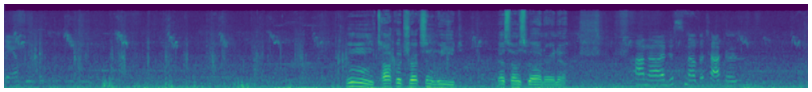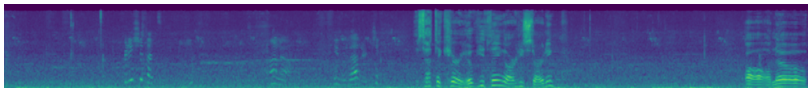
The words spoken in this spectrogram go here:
Damn. Mmm, taco trucks and weed. That's what I'm smelling right now. I don't know, I just smell the tacos. Pretty sure that's beef. I don't know. Either that or chicken. Is that the karaoke thing already starting? Oh no.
